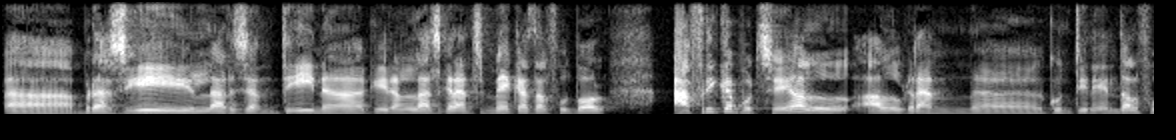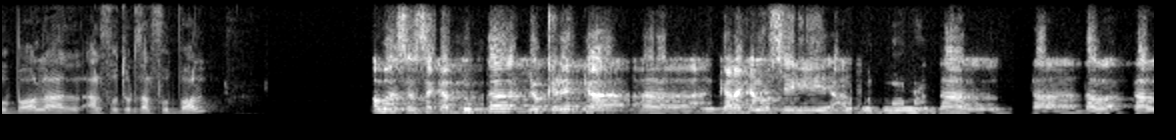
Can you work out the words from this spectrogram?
uh, Brasil, Argentina, que eren les grans meques del futbol, Àfrica pot ser el, el gran uh, continent del futbol, el, el futur del futbol? Home, sense cap dubte, jo crec que, eh, encara que no sigui el futur del, de, del, del,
